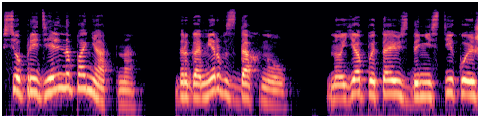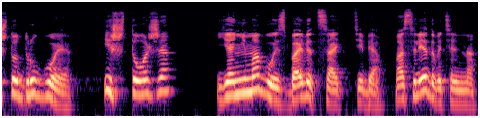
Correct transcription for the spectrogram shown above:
Все предельно понятно. Драгомир вздохнул. Но я пытаюсь донести кое-что другое. И что же? Я не могу избавиться от тебя, а, следовательно,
